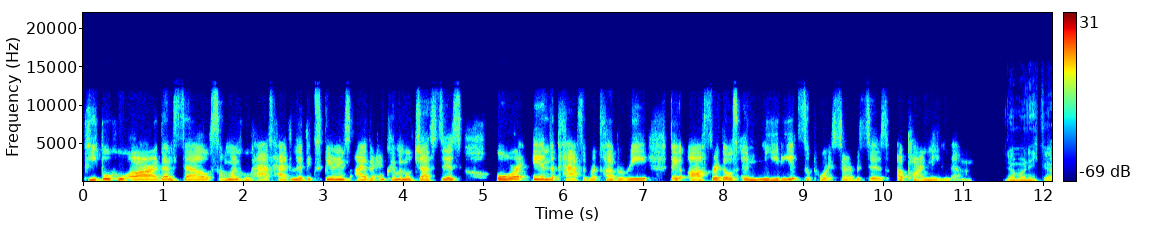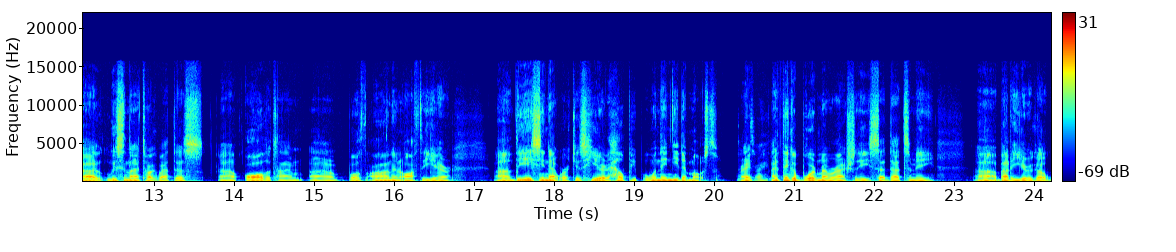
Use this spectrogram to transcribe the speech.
people who are themselves someone who has had lived experience either in criminal justice or in the path of recovery, they offer those immediate support services upon needing them. You know, Monique, uh, Lisa and I talk about this uh, all the time, uh, both on and off the air. Uh, the AC network is here to help people when they need it most, right? right. I think a board member actually said that to me uh, about a year ago.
